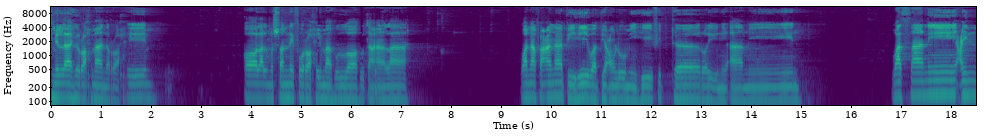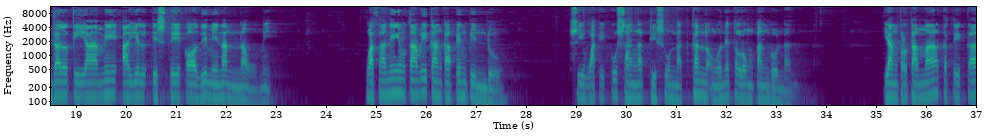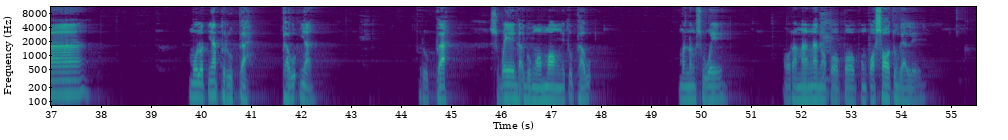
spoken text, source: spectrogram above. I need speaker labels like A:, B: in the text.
A: Bismillahirrahmanirrahim. Qala al-musannifu rahimahullahu taala wa nafa'ana bihi wa bi'ulumihi fid dharain amin. Wasani indal qiyami ayil istiqadhi minan naumi. Wasani utawi kang kaping pindho siwak iku sangat disunatkan nek ngene telung panggonan. Yang pertama ketika mulutnya berubah baunya. Berubah suwe enggak gue ngomong itu bau. Meneng suwe. Ora mangan apa-apa, wong poso tunggale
